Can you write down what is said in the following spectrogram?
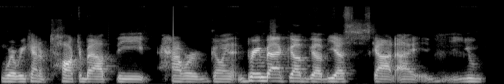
where we kind of talked about the how we're going bring back Gub Gub. Yes, Scott, I you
